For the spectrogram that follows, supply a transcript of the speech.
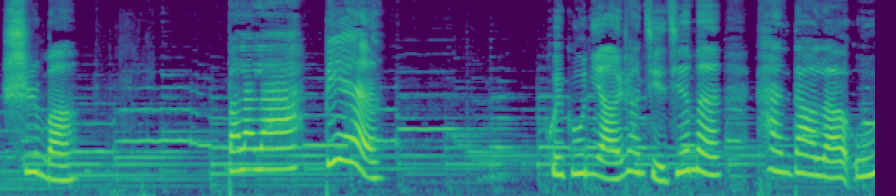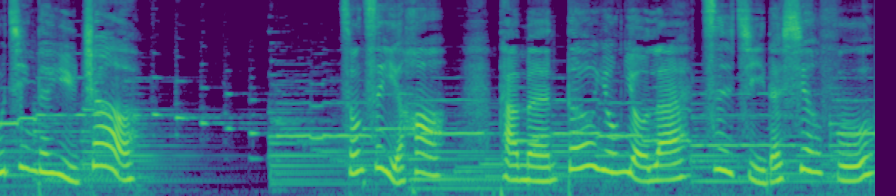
是吗？”巴啦啦变，灰姑娘让姐姐们看到了无尽的宇宙。从此以后，他们都拥有了自己的幸福。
